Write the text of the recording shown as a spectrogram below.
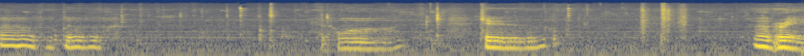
One, two, three,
